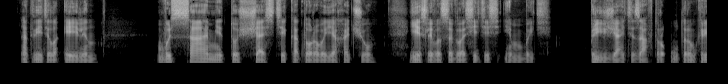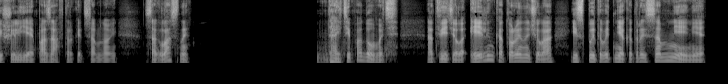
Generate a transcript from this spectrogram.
— ответила Эйлин. Вы сами то счастье, которого я хочу, если вы согласитесь им быть. Приезжайте завтра утром к Ришелье позавтракать со мной. Согласны? Дайте подумать, ответила Эйлин, которая начала испытывать некоторые сомнения,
